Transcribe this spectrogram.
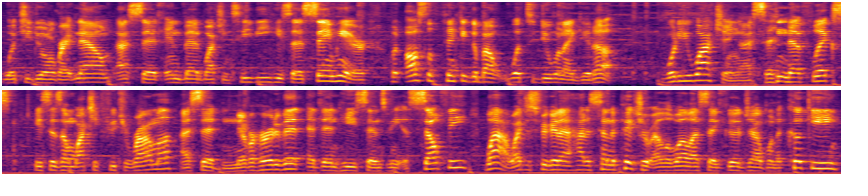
What you doing right now? I said, in bed watching TV. He says, same here here, but also thinking about what to do when I get up. What are you watching? I said Netflix. He says I'm watching Futurama. I said never heard of it. And then he sends me a selfie. Wow, I just figured out how to send a picture. LOL. I said good job on a cookie.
